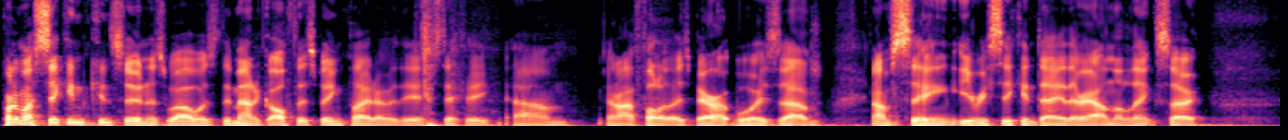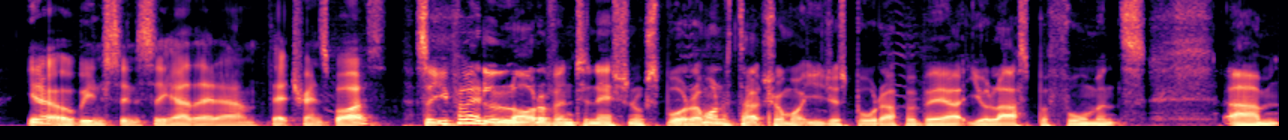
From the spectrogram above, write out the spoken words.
Probably my second concern as well was the amount of golf that's being played over there, Steffi. Um, and I follow those Barrett boys. Um, I'm seeing every second day they're out on the link. So, you know, it'll be interesting to see how that um, that transpires. So you played a lot of international sport. I want to touch on what you just brought up about your last performance. Um,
